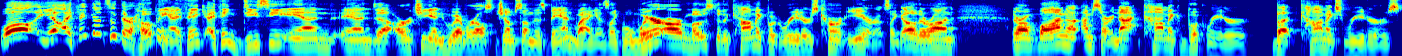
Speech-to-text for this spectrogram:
Well, yeah, I think that's what they're hoping. I think I think DC and and uh, Archie and whoever else jumps on this bandwagon is like, well, where are most of the comic book readers current year? It's like, oh, they're on, they're on. Well, I'm not. I'm sorry, not comic book reader, but comics readers.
